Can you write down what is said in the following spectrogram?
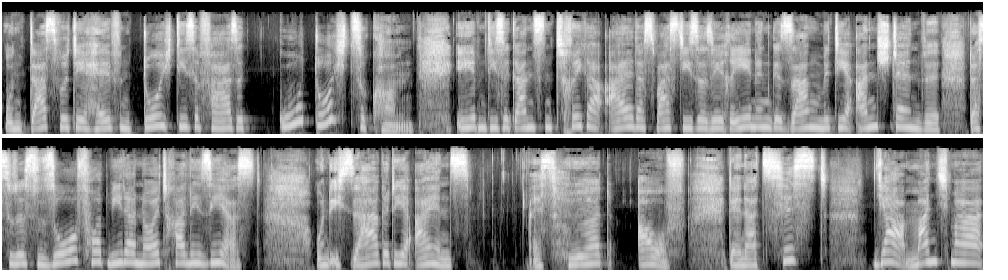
und das wird dir helfen, durch diese Phase gut durchzukommen. Eben diese ganzen Trigger, all das, was dieser Sirenengesang mit dir anstellen will, dass du das sofort wieder neutralisierst. Und ich sage dir eins, es hört auf. Der Narzisst, ja, manchmal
